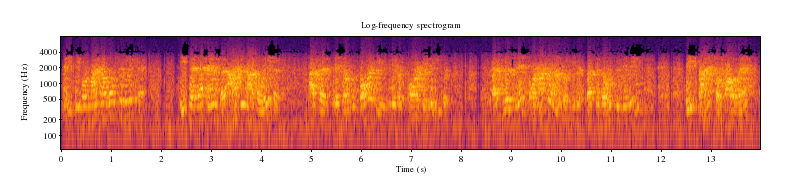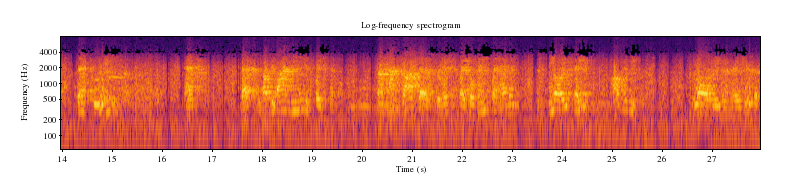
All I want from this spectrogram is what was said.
Many people might not want to believe it. He said that man said, I do not believe it. I said, it wasn't for you, it was for believers. That's what it's meant for, not for unbelievers, but for those who believe. These signs shall follow them that believe. And that's what divine healing is based on. Sometimes God does permit special things to happen to stimulate faith of believers. We all believe in a measure, but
